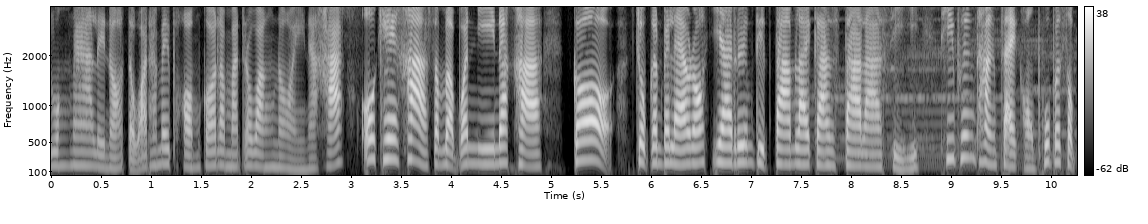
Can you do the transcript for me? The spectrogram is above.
ล่วงหน้าเลยเนาะแต่ว่าถ้าไม่พร้อมก็ระมัดระวังหน่อยนะคะ โอเคค่ะสำหรับวันนี้นะคะ ก็จบกันไปแล้วเนาะอย่าลืมติดตามรายการสตาร์ราศีที่พึ่งทางใจของผู้ประสบ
